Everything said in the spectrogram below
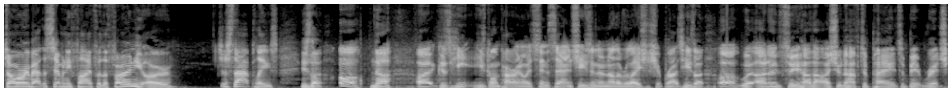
Don't worry about the 75 for the phone you owe. Just that, please. He's like, oh, no. Nah. Because he, he's gone paranoid since then. She's in another relationship, right? So he's like, oh, well, I don't see how that I should have to pay. It's a bit rich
